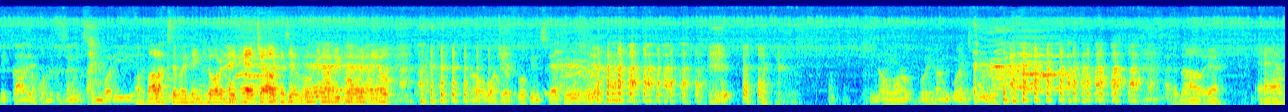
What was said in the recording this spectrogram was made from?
they got it 100%. with somebody. I'm and- bollocks if I think you're a dickhead, Joe, because you're fucking Yeah, have me covered yeah. now. Oh, watch your fucking step here, right? You know more right-handed wanks for you. I know, yeah. Um,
